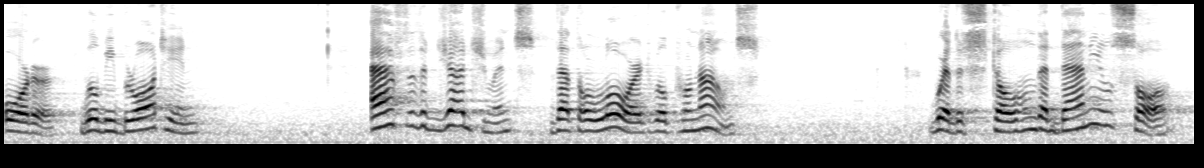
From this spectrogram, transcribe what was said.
order will be brought in after the judgments that the Lord will pronounce. Where the stone that Daniel saw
